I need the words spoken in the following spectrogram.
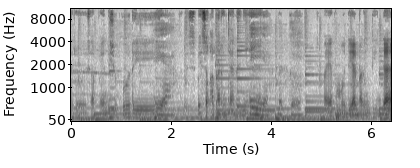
terus apa yang disyukuri. Iya. Terus besok apa rencananya. Iya betul. Supaya kemudian paling tidak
